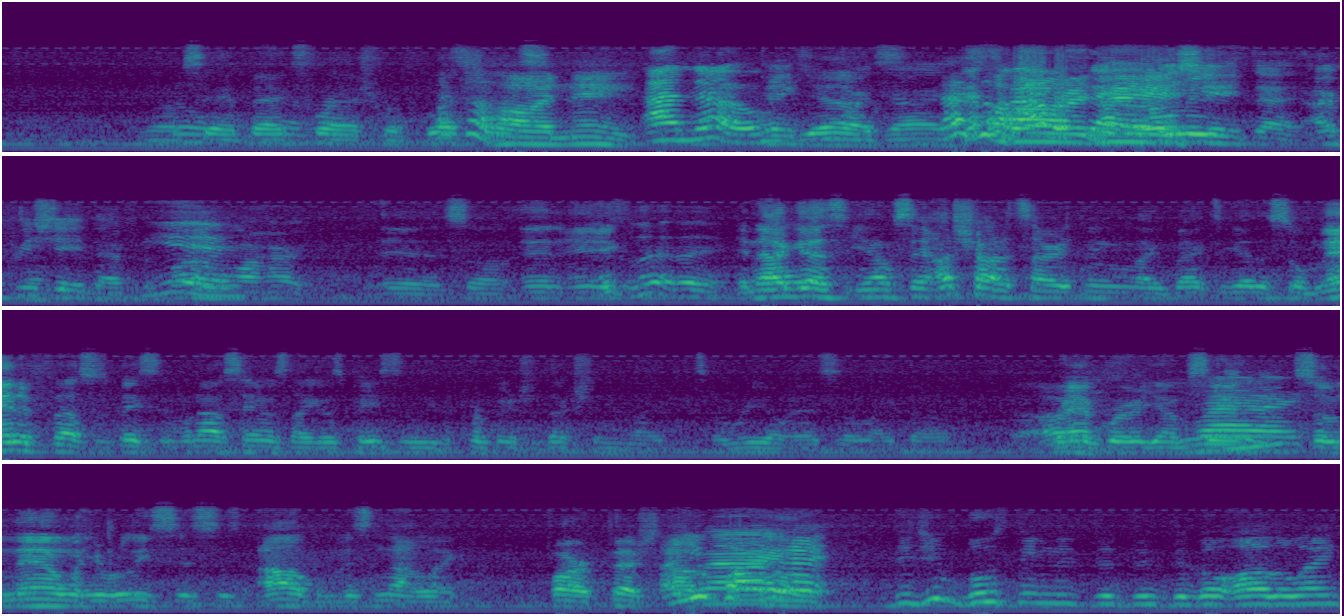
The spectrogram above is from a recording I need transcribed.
You know what I'm saying? Backslash Reflections. That's a hard name. I know. Thank you, my Yes. guy. That's, That's a what I was I appreciate that. I appreciate that from the bottom of my heart. Yeah. So and, and It's lit, lit. And I guess, you know what I'm saying, I try to tie everything like back together. So Manifest was basically when I was saying it was like it was basically the perfect introduction like to Rio as a like a rapper, you know what I'm saying? Right. So now when he releases his album, it's not like far fetched. Are you part of Right. that? Did you boost him to, to, to go all the way?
